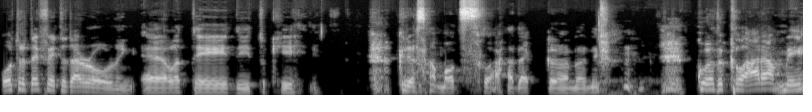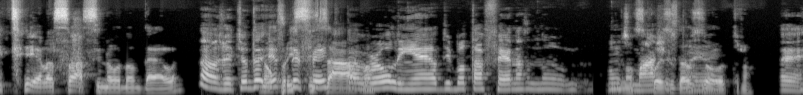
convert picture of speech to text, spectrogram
Outro defeito da Rowling é ela ter dito que Criança Amaldiçoada é cânone, quando claramente ela só assinou o nome dela Não, gente, de- Não esse defeito da precisava. Rowling é o de botar fé nas, no, nos nas machos coisas das outras. É.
